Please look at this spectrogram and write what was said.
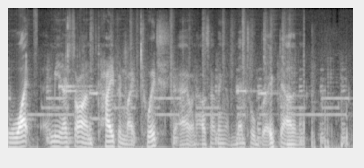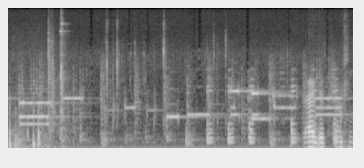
What? I mean, I saw him type in my Twitch chat when I was having a mental breakdown. Subscribe to Crimson.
